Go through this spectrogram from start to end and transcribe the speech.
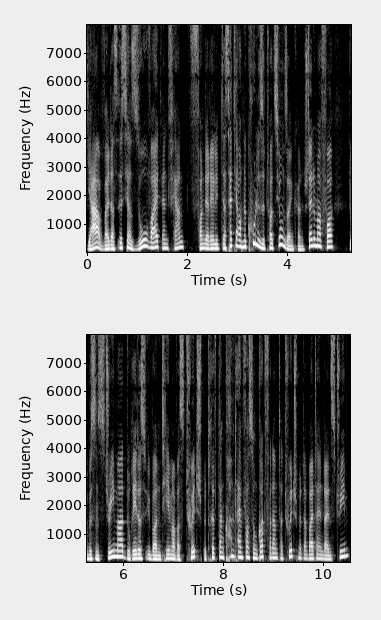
Ja, weil das ist ja so weit entfernt von der Realität. Das hätte ja auch eine coole Situation sein können. Stell dir mal vor, du bist ein Streamer, du redest über ein Thema, was Twitch betrifft, dann kommt einfach so ein gottverdammter Twitch-Mitarbeiter in deinen Stream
